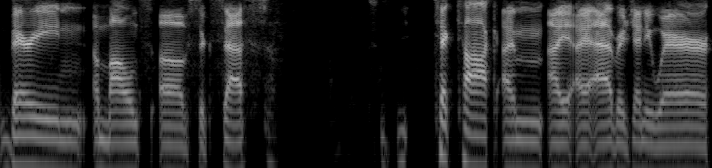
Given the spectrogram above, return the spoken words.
varying amounts of success. TikTok, I'm I, I average anywhere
